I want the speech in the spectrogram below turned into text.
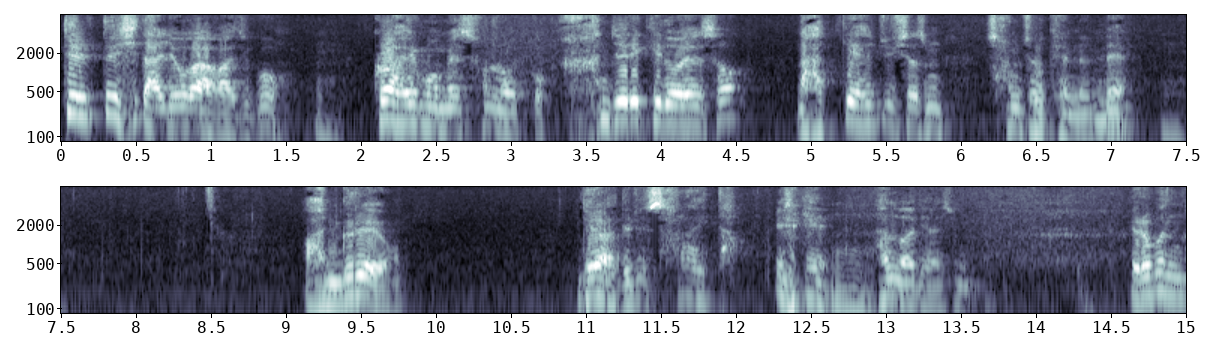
뛸 듯이 달려가 가지고 그 아이 몸에 손을 얹고 간절히 기도해서 낫게 해주셨으면 참 좋겠는데 안 그래요. 내 아들이 살아있다. 이렇게 한마디 하십니다. 여러분,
